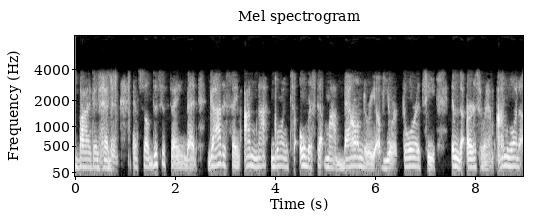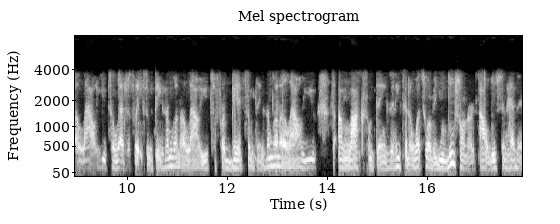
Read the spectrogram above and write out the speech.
bind in heaven. And so this is saying that God is saying, I'm not going to overstep my boundary of your authority in the earth realm. I'm going to allow you to legislate some things. I'm going to allow you to forbid some things. I'm going to allow you to unlock some things. And he said, and whatsoever you loose on earth, I'll loose in heaven,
